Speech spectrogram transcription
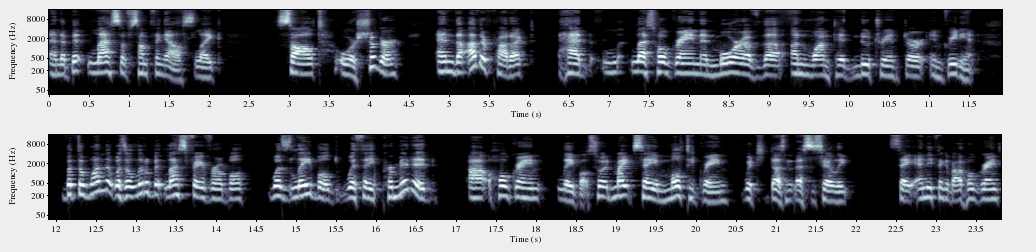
and a bit less of something else like salt or sugar. And the other product had l- less whole grain and more of the unwanted nutrient or ingredient. But the one that was a little bit less favorable was labeled with a permitted uh, whole grain label. So it might say multigrain, which doesn't necessarily say anything about whole grains,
